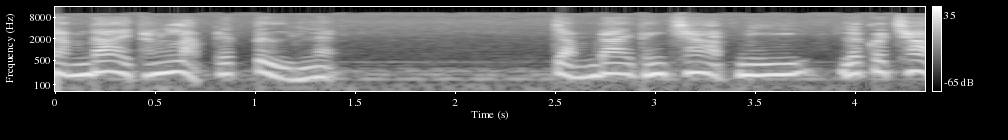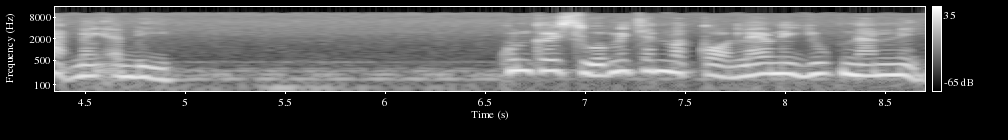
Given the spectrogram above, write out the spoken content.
จำได้ทั้งหลับและตื่นแหละจำได้ทั้งชาตินี้แล้วก็ชาติในอดีต คุณเคยสวมให้ฉันมาก่อนแล้วในยุคนั้นนี่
